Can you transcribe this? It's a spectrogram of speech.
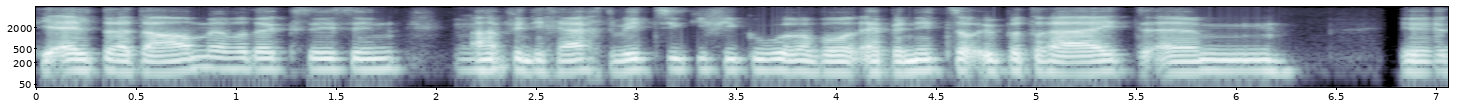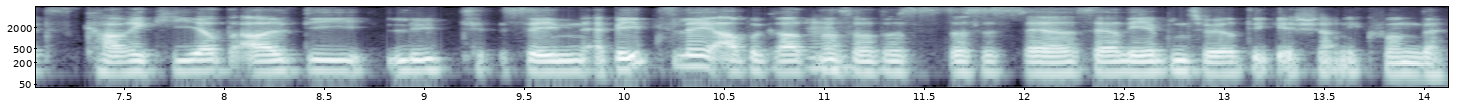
die älteren Damen, die da gesehen sind, mhm. finde ich echt witzige Figuren, die eben nicht so übertreibt, ähm, jetzt karikiert alte Leute sind ein bisschen, aber gerade mhm. noch so, dass, dass es sehr, sehr liebenswürdig ist, habe ich gefunden.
